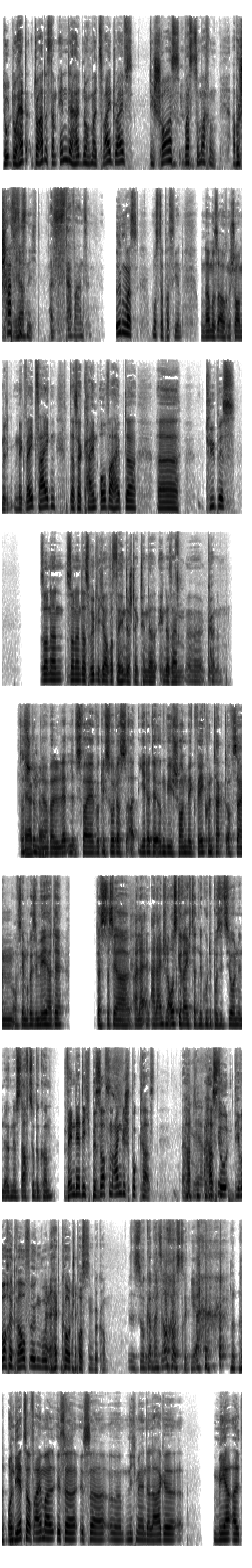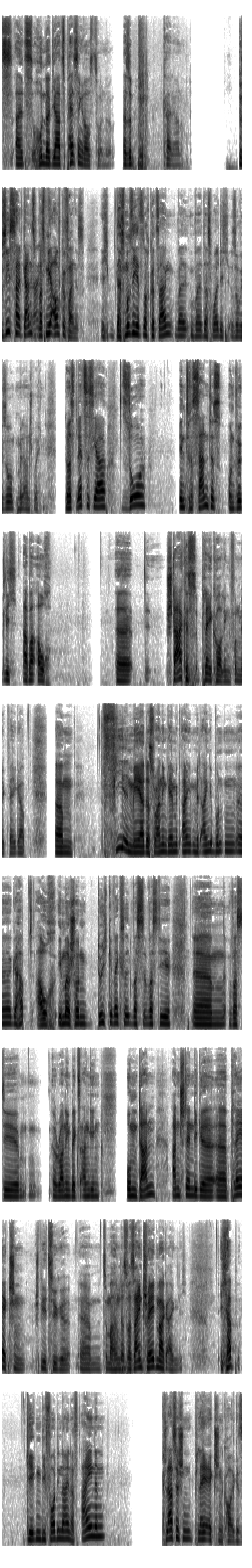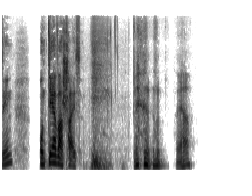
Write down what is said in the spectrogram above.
Du, du, hätt, du hattest am Ende halt noch mal zwei Drives die Chance, was zu machen, aber schaffst Ja. es nicht. Also es ist der Wahnsinn. Irgendwas muss da passieren. Und da muss auch ein Sean Mc- McVay zeigen, dass er kein overhypter äh, Typ ist, sondern, sondern dass wirklich auch was dahinter steckt, hinter, hinter seinem äh, Können. Das Ja, stimmt, klar. ja, weil es war ja wirklich so, dass jeder, der irgendwie Sean McVay Kontakt auf seinem, auf seinem Resümee hatte, dass das ja allein, allein schon ausgereicht hat, eine gute Position in irgendeinem Staff zu bekommen. Wenn der dich besoffen angespuckt hast, hat, Ja. hast du die Woche drauf irgendwo einen Headcoach-Posten bekommen. So kann man es auch ausdrücken, ja. Und jetzt auf einmal ist er, ist er äh, nicht mehr in der Lage, mehr als, als 100 Yards Passing rauszuholen. Also, pff, keine Ahnung. Du siehst halt ganz, was mir aufgefallen ist. Ich, das muss ich jetzt noch kurz sagen, weil, weil das wollte ich sowieso mit ansprechen. Du hast letztes Jahr so interessantes und wirklich aber auch äh, starkes Playcalling von McVay gehabt. Ähm, viel mehr das Running Game mit, ein, mit eingebunden äh, gehabt, auch immer schon durchgewechselt, was, was die, ähm, was die äh, Running Backs anging, um dann anständige äh, Play-Action-Spielzüge ähm, zu machen. Das war sein Trademark eigentlich. Ich habe gegen die 49ers einen klassischen Play-Action-Call gesehen und der war scheiße. ja.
